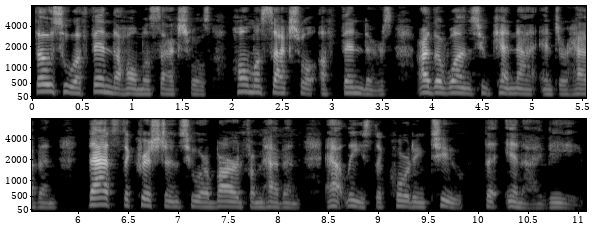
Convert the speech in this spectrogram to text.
Those who offend the homosexuals, homosexual offenders, are the ones who cannot enter heaven. That's the Christians who are barred from heaven, at least according to the NIV.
